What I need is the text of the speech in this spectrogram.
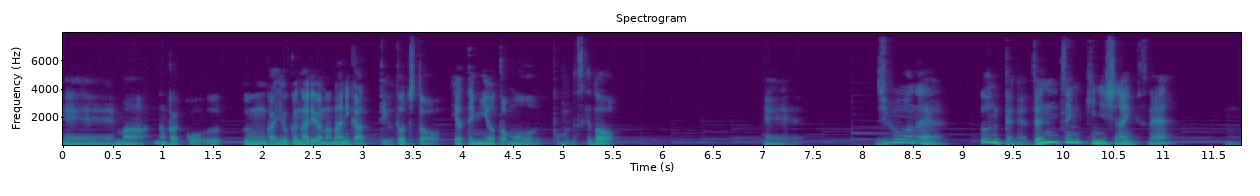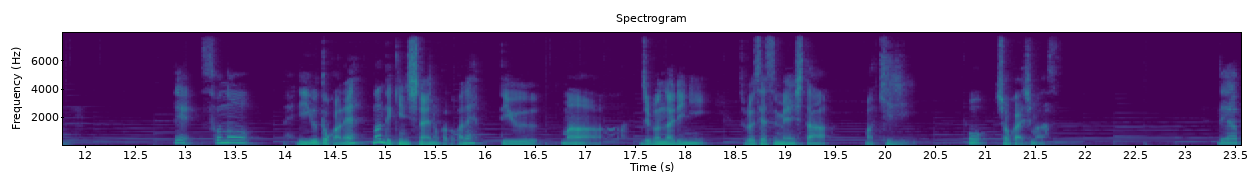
えーまあ、なんかこう、運が良くなるような何かっていうと、ちょっとやってみようと思うと思うんですけど、えー自分はね、運ってね、全然気にしないんですね。うんで、その理由とかね、なんで気にしないのかとかね、っていう、まあ、自分なりにそれを説明した、まあ、記事を紹介します。で、やっ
